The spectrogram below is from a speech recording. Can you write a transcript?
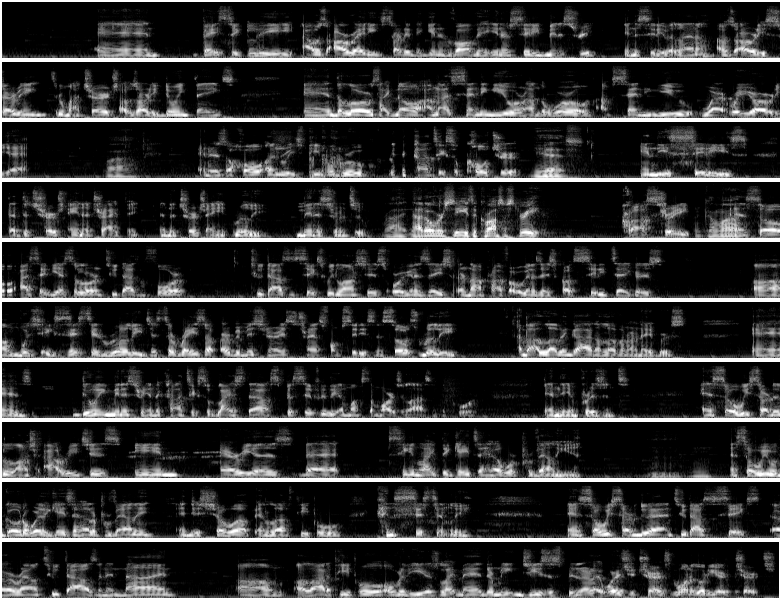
And basically, I was already starting to get involved in inner city ministry in the city of Atlanta. I was already serving through my church. I was already doing things. And the Lord was like, No, I'm not sending you around the world. I'm sending you where, where you're already at. Wow. And there's a whole unreached people group in the context of culture Yes. in these cities that the church ain't attracting and the church ain't really ministering to. Right. Not overseas, across the street. Cross street. Come on. And so I said yes to the Lord in 2004. 2006, we launched this organization or nonprofit organization called City Takers, um, which existed really just to raise up urban missionaries to transform cities. And so it's really about loving God and loving our neighbors and doing ministry in the context of lifestyle, specifically amongst the marginalized and the poor and the imprisoned. And so we started to launch outreaches in areas that seemed like the gates of hell were prevailing in. And so we would go to where the gates of hell are prevailing and just show up and love people consistently. And so we started to do that in 2006. Uh, around 2009, um, a lot of people over the years were like, man, they're meeting Jesus, but they're like, where's your church? We want to go to your church.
